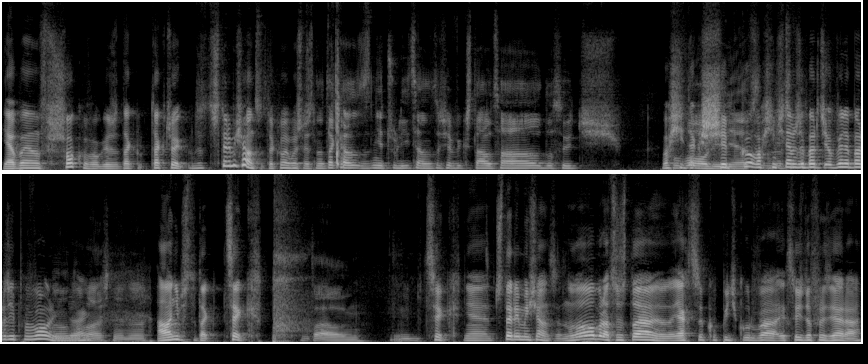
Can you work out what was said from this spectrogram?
Ja byłem w szoku w ogóle, że tak, tak człowiek, to jest 4 miesiące, tak człowiek no taka znieczulica, no to się wykształca dosyć... Właśnie powoli, tak szybko, nie? właśnie No, myślałem, że bardziej, o wiele bardziej powoli, No, no tak? właśnie, no. A oni po prostu tak, cyk, pff, Tak. Cyk, nie? Cztery miesiące. No dobra, co stoję? Ja chcę kupić, kurwa, jak coś do fryzjera.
